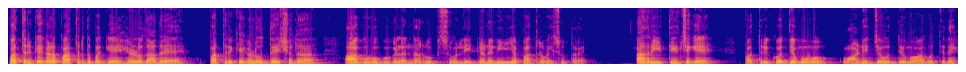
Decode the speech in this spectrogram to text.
ಪತ್ರಿಕೆಗಳ ಪಾತ್ರದ ಬಗ್ಗೆ ಹೇಳೋದಾದರೆ, ಪತ್ರಿಕೆಗಳು ದೇಶದ ಆಗುಹೋಗುಗಳನ್ನು ರೂಪಿಸುವಲ್ಲಿ ಗಣನೀಯ ಪಾತ್ರ ವಹಿಸುತ್ತವೆ. ಆದರೆ ಇತ್ತೀಚೆಗೆ ಪತ್ರಿಕೋದ್ಯಮವು ವಾಣಿಜ್ಯ ಉದ್ಯಮವಾಗುತ್ತಿದೆ.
